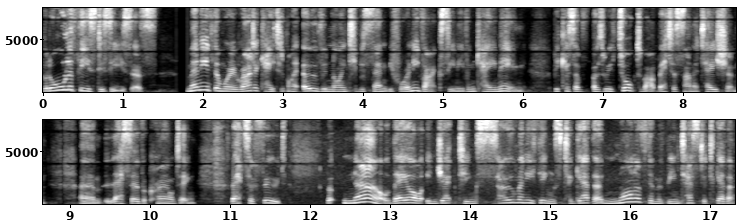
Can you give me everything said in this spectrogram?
But all of these diseases, Many of them were eradicated by over 90% before any vaccine even came in because of, as we've talked about, better sanitation, um, less overcrowding, better food. But now they are injecting so many things together. None of them have been tested together.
